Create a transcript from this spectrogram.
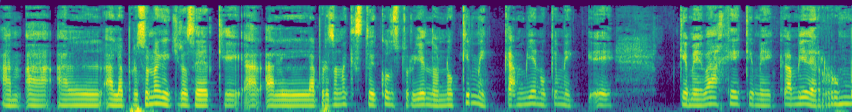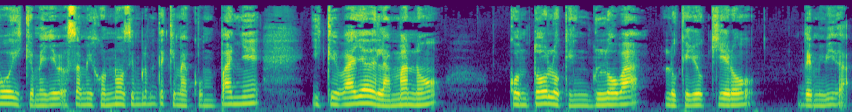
a, a, la persona que quiero ser, que a, la persona que estoy construyendo, no que me cambie, no que me, eh, que me baje, que me cambie de rumbo y que me lleve, o sea, me dijo, no, simplemente que me acompañe y que vaya de la mano con todo lo que engloba lo que yo quiero de mi vida.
